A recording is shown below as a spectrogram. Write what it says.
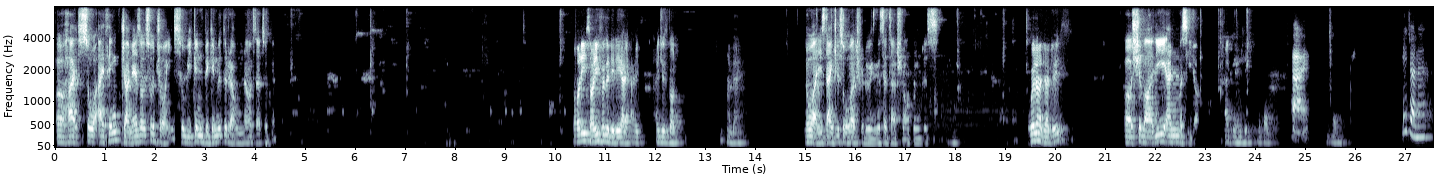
Uh, hi. So I think Janez also joined, so we can begin with the round now, if that's okay. Sorry, sorry for the delay. I, I, I just got my bad. No worries. Thank you so much for doing this at such short notice. Who are the judges? Uh, Shivali and Masira. I can see. Okay. Hi. Hey, Jana.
